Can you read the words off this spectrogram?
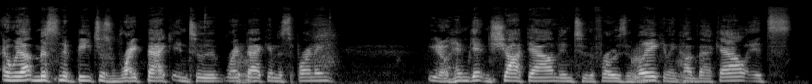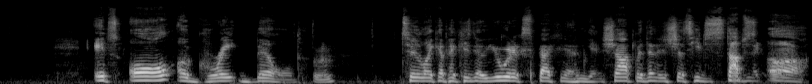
and without missing a beat, just right back into right back into sprinting. You know him getting shot down into the frozen lake and then come back out. It's it's all a great build mm-hmm. to like a because you know you would expect you know him getting shot, but then it's just he just stops, like oh,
